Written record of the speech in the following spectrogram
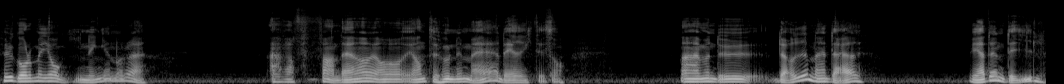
hur går det med joggningen och det där? Ah, vad fan, det har jag, jag har inte hunnit med det riktigt så. Nej, men du, dörren är där. Vi hade en deal.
